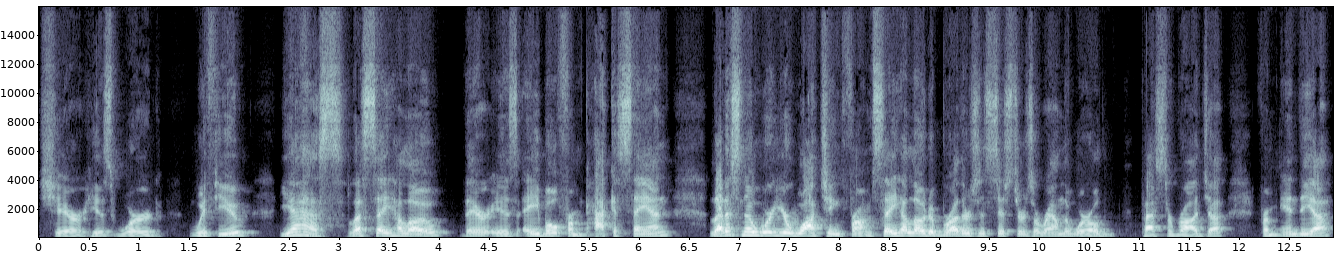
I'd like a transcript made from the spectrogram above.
share His word with you. Yes, let's say hello. There is Abel from Pakistan. Let us know where you're watching from. Say hello to brothers and sisters around the world. Pastor Raja from India,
